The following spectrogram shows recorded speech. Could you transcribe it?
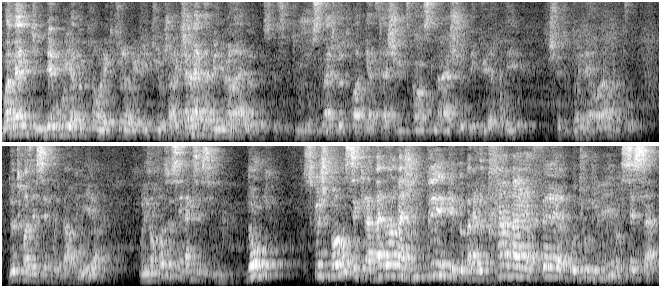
moi-même, qui me débrouille à peu près en lecture et en écriture, j'arrive jamais à taper une URL, parce que c'est toujours slash 2, 3, 4, slash 8, 1, slash PQRT. Je fais tout le temps une erreur, il faut 2-3 essais pour y parvenir. Pour les enfants, ce serait inaccessible. Donc, ce que je pense, c'est que la valeur ajoutée, quelque part, le travail à faire autour du livre, c'est ça.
